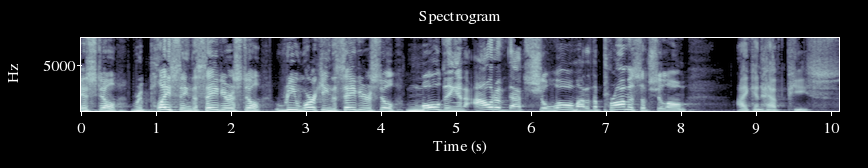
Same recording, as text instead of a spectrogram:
is still replacing, the Savior is still reworking, the Savior is still molding. And out of that shalom, out of the promise of shalom, I can have peace.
